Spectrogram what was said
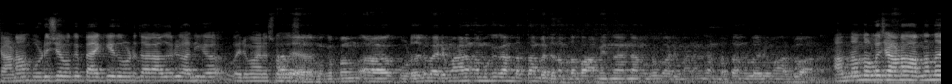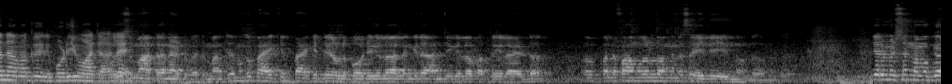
ചാണകം പൊടിച്ച് നമുക്ക് പാക്ക് ചെയ്ത് കൊടുത്താൽ അതൊരു അധിക വരുമാന നമുക്കിപ്പം കൂടുതൽ വരുമാനം നമുക്ക് കണ്ടെത്താൻ പറ്റും. നമ്മുടെ ഫാമിൽ നിന്ന് തന്നെ നമുക്ക് വരുമാനം കണ്ടെത്താനുള്ള ഒരു മാർഗമാണ്. അന്നുള്ള ചാണകം അന്നു തന്നെ നമുക്ക് പൊടിച്ച് മാറ്റാം അല്ലേ? മാറ്റാനായിട്ട് പറ്റും. മാറ്റി നമുക്ക് പാക്കറ്റ് പാക്കറ്റുകളിൽ ഇപ്പോൾ ഒരു കിലോ അല്ലെങ്കിൽ അഞ്ച് കിലോ പത്ത് കിലോ ആയിട്ട് പല ഫാമുകളിലും അങ്ങനെ സെയിൽ ചെയ്യുന്നുണ്ട് നമുക്ക്. ഒരു മെഷീൻ നമുക്ക്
